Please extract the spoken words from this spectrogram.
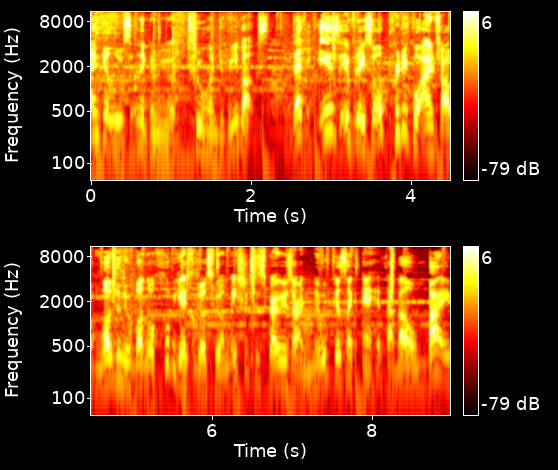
And get loose, and then going to 200 V-Bucks. That is it for today, so a pretty cool item shop. Love the new bundle. Hope you guys enjoy this video. Make sure to subscribe if you are new, us like, and hit that bell. Bye!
